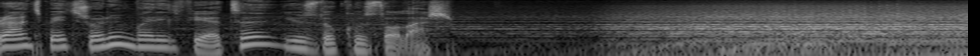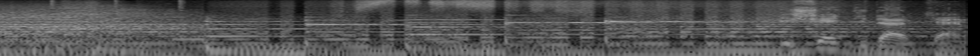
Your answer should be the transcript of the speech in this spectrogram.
Brent petrolün varil fiyatı 109 dolar. İşe giderken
